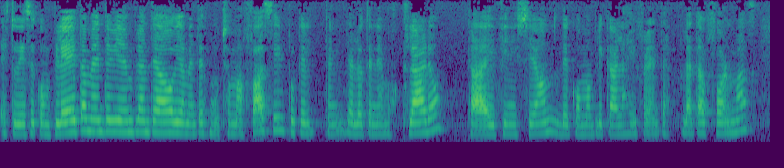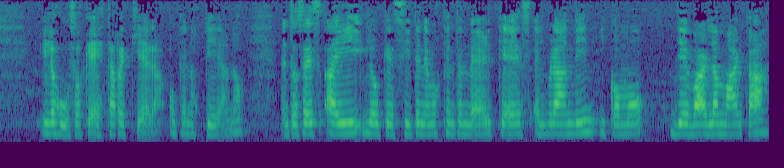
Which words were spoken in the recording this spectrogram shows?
estuviese completamente bien planteada, obviamente es mucho más fácil porque ya lo tenemos claro, cada definición de cómo aplicar las diferentes plataformas y los usos que ésta requiera o que nos pida, ¿no? Entonces ahí lo que sí tenemos que entender que es el branding y cómo llevar la marca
